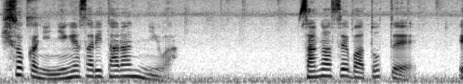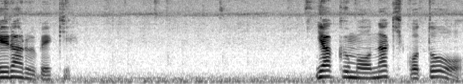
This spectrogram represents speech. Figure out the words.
密かに逃げ去りたらんには探せばとて得らるべき。役もなきことを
